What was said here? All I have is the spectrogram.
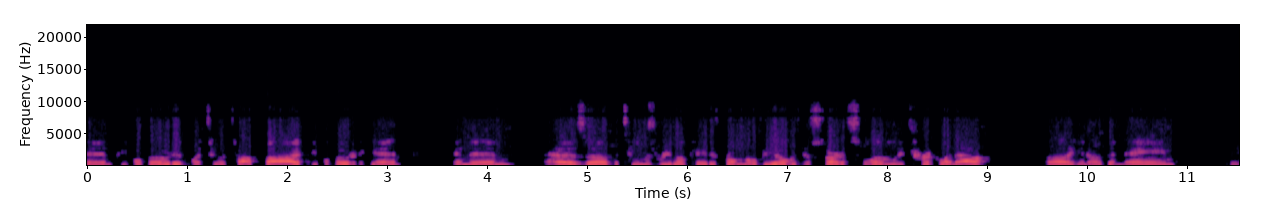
10. People voted, went to a top five. People voted again. And then as uh, the team was relocated from Mobile, we just started slowly trickling out, uh, you know, the name, the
